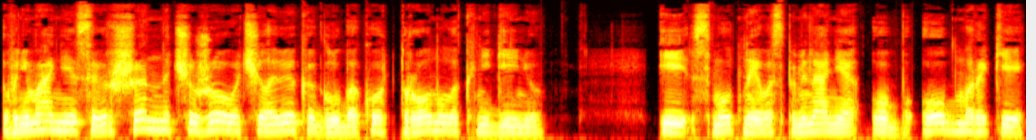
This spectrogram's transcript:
Внимание совершенно чужого человека глубоко тронуло княгиню, и смутные воспоминания об обмороке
